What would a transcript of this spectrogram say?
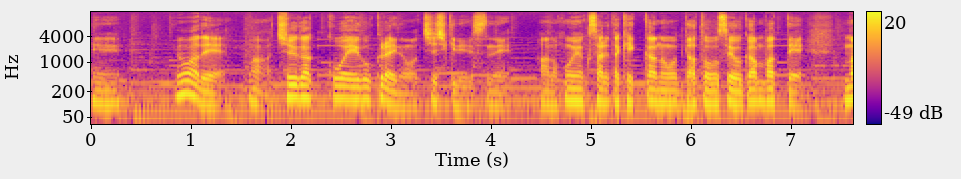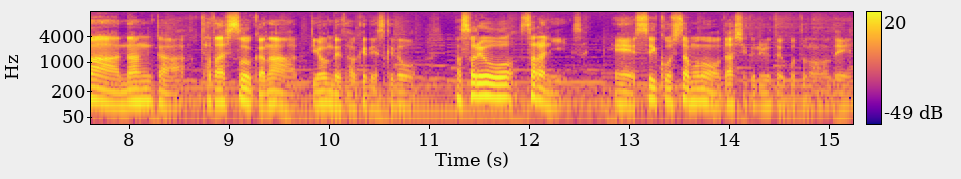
えー今まで、まあ、中学校英語くらいの知識でですねあの翻訳された結果の妥当性を頑張ってまあなんか正しそうかなって読んでたわけですけど、まあ、それをさらに、えー遂行したものを出してくれるということなので、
